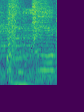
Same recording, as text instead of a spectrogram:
Oh no.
